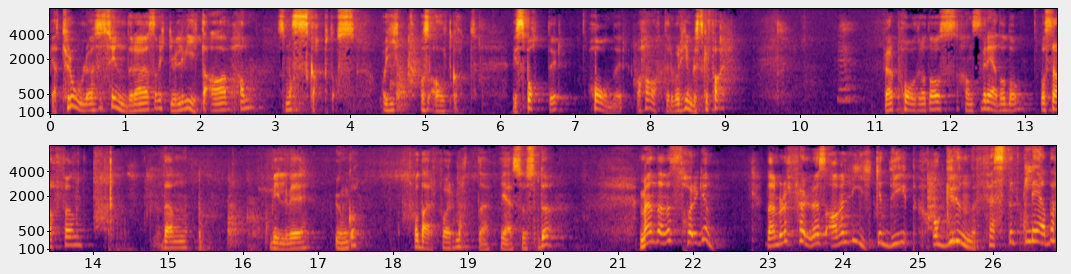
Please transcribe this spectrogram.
Vi er troløse syndere som ikke vil vite av Han som har skapt oss og gitt oss alt godt. Vi spotter, håner og hater vår himmelske Far. Vi har pådratt oss hans vrede og dom. Og straffen, den vil vi unngå. Og derfor måtte Jesus dø. Men denne sorgen den burde følges av en like dyp og grunnfestet glede.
